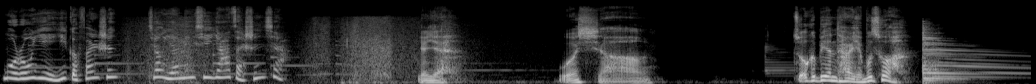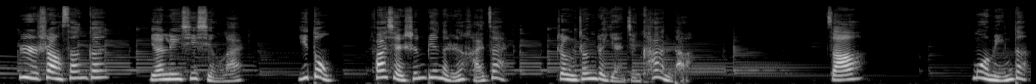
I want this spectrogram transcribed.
慕容逸一个翻身，将颜灵溪压在身下。妍妍，我想做个变态也不错。日上三竿，颜灵溪醒来，一动，发现身边的人还在，正睁着眼睛看他。早，莫名的，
